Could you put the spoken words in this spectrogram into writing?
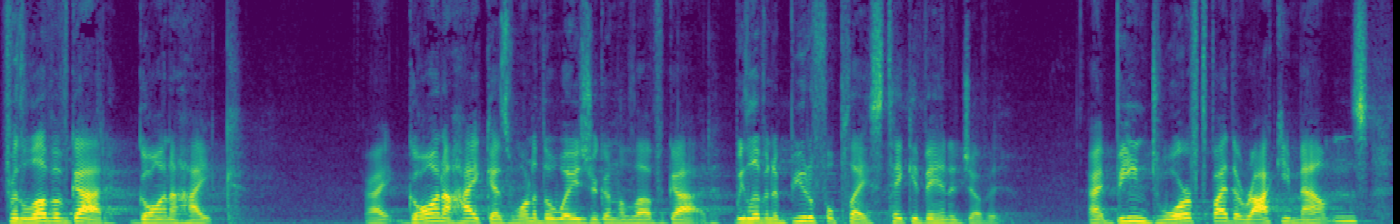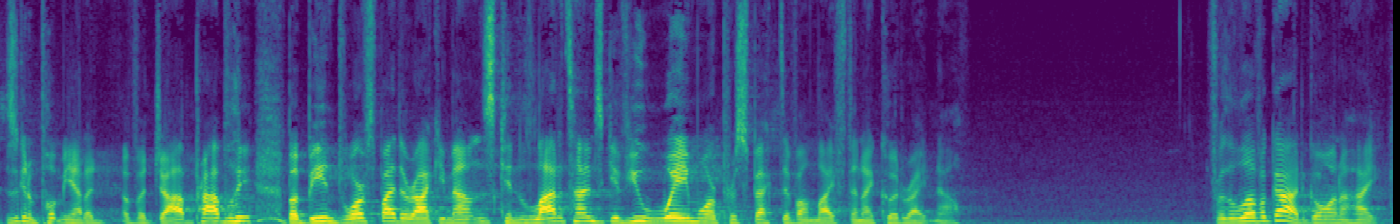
For the love of God, go on a hike. Right? Go on a hike as one of the ways you're going to love God. We live in a beautiful place. Take advantage of it. Right? Being dwarfed by the Rocky Mountains, this is going to put me out of, of, a job probably, but being dwarfed by the Rocky Mountains can a lot of times give you way more perspective on life than I could right now. For the love of God, go on a hike.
